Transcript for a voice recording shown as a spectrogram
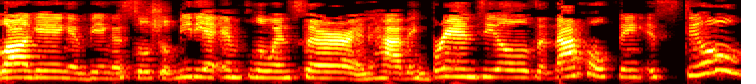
blogging and being a social media influencer and having brand deals and that whole thing is still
